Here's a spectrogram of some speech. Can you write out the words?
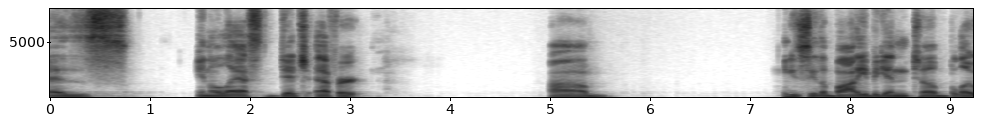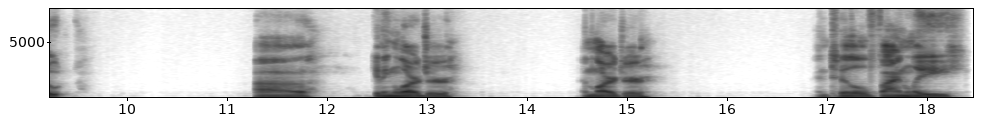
as, in a last ditch effort, um, you see the body begin to bloat, uh, getting larger and larger until finally,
